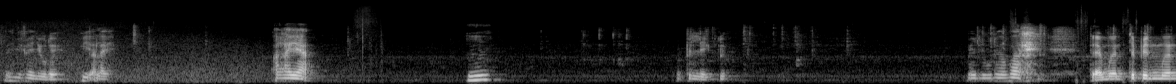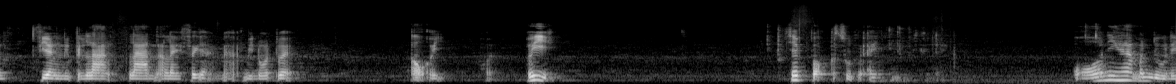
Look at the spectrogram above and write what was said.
ไม่มีใครอยู่เลยพี่อะไร อะไรอะฮึมันเป็นเหล็กหรือ ไม่รู้นะว่าอะไร แต่เหมือนจะเป็นเหมือนเฟียงหรือเป็นลางลานอะไรสักอย่างนะ มีโน้ตด้วย เอาเอ้ยเฮ้ยใช่ปอกกระสุนไอ้นี่อ๋อ นี่ฮะ มันอยู่ใน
